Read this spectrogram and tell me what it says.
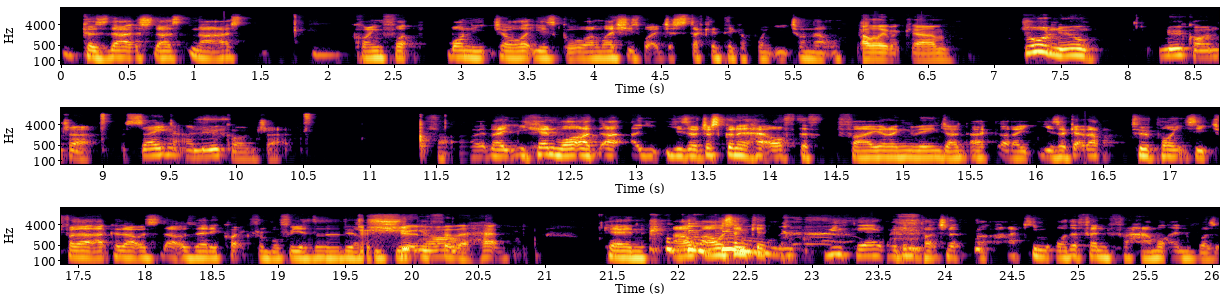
because that's that's nah, that's coin flip. One each. I'll let you go unless you want to just stick and take a point each on that one. Ali McCann. Joe Newell, new contract. Sign a new contract. Right, you can what? I, I, you are just going to hit off the firing range. I, I, all right, you are getting up two points each for that because that was that was very quick from both of you. to do. Just shooting you. for the hip. Ken, I, I was thinking, to be fair, we didn't touch on it, but Hakeem Odoffin for Hamilton was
